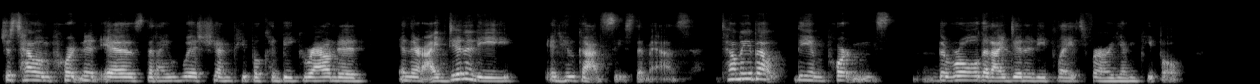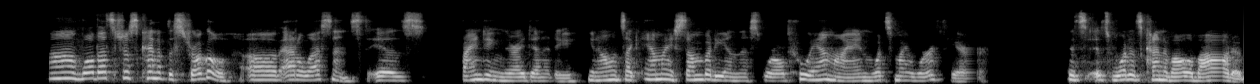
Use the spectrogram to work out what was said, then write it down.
just how important it is that I wish young people could be grounded in their identity in who God sees them as Tell me about the importance, the role that identity plays for our young people. Uh, well, that's just kind of the struggle of adolescence is finding their identity. You know, it's like, am I somebody in this world? Who am I, and what's my worth here? It's it's what it's kind of all about. It,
